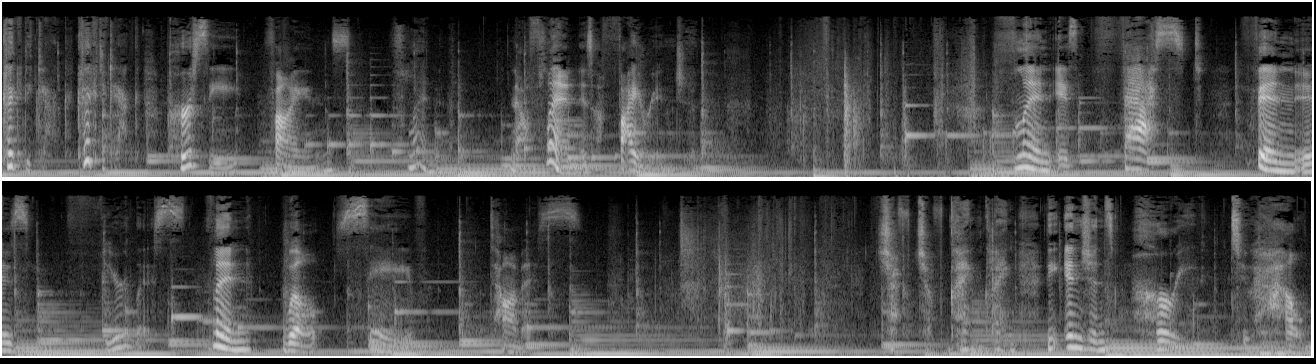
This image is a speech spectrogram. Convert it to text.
Clickety clack, clickety clack. Percy finds Flynn. Now, Flynn is a fire engine. Flynn is fast. Finn is fearless. Flynn will save Thomas. Chuff, chuff, clang, clang. The engines hurry to help.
